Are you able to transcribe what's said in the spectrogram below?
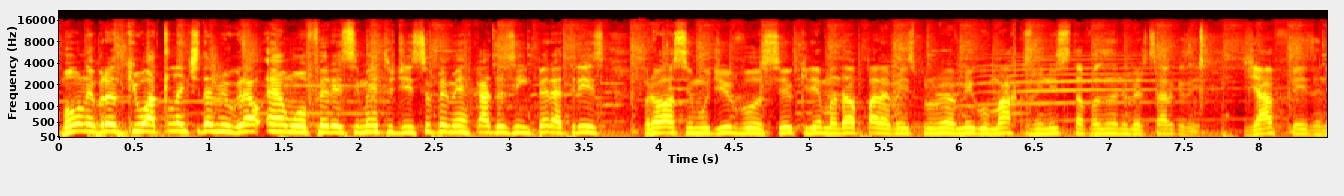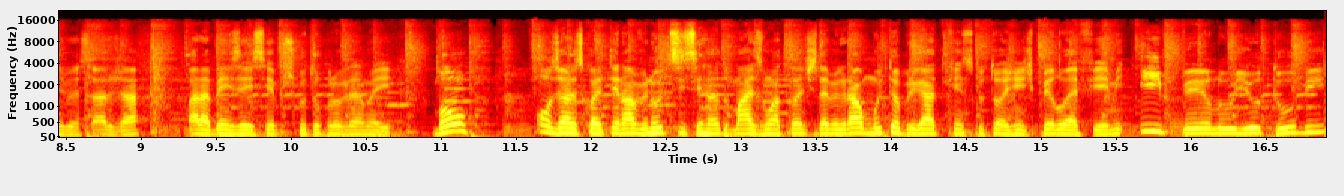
Bom, lembrando que o Atlântida Mil Grau é um oferecimento de supermercados Imperatriz próximo de você. Eu queria mandar parabéns pro meu amigo Marcos Vinícius, que tá fazendo aniversário, quer dizer, já fez aniversário já. Parabéns aí, sempre escuta o programa aí. Bom, 11 horas e 49 minutos, encerrando mais um Atlântida Mil Grau. Muito obrigado quem escutou a gente pelo FM e pelo YouTube.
